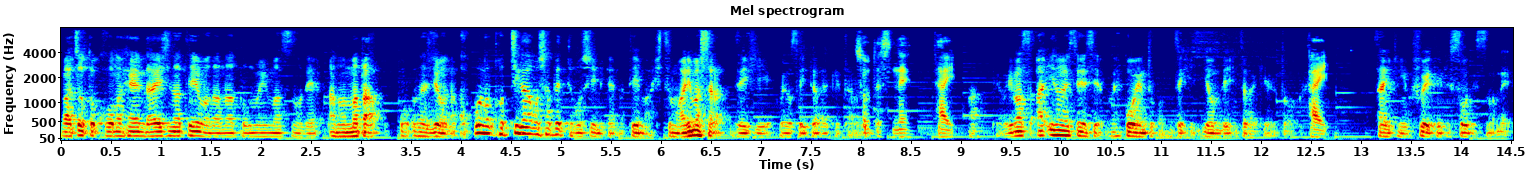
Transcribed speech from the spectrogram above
まあちょっとこの辺大事なテーマだなと思いますので、あの、また同じような、ここのこっち側も喋ってほしいみたいなテーマ、質問ありましたら、ぜひお寄せいただけたら。そうですね。はい。待っております。あ、井上先生のね、講演とかもぜひ読んでいただけると。はい。最近増えているそうですので、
